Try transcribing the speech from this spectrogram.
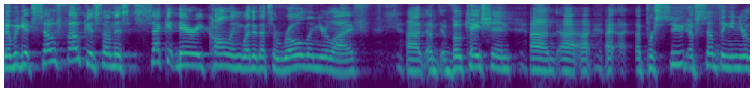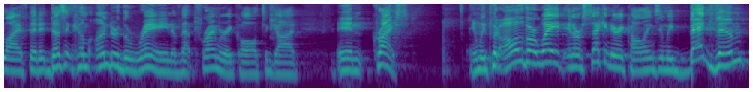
that we get so focused on this secondary calling, whether that's a role in your life, uh, a vocation, um, uh, uh, a, a pursuit of something in your life, that it doesn't come under the reign of that primary call to God in Christ. And we put all of our weight in our secondary callings and we beg them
